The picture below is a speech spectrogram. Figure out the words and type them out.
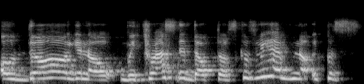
although you know we trust the doctors because we have no because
